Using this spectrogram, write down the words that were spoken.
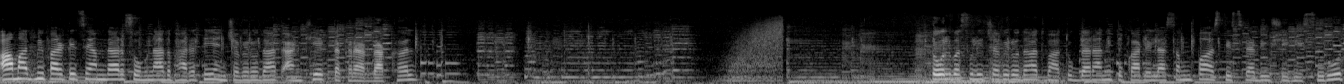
आम आदमी पार्टीचे आमदार सोमनाथ भारती यांच्या विरोधात आणखी एक तक्रार दाखल. टोल वसुलीच्या विरोधात वाहतूकदारांनी पुकारलेला संप आज तिसऱ्या दिवशीही सुरूच.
